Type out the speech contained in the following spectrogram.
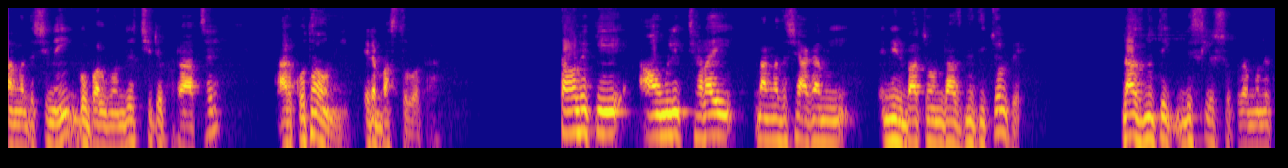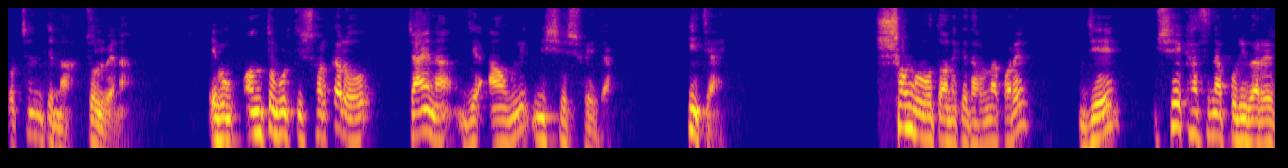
বাংলাদেশে নেই, গোপালগঞ্জে ছিটে ফোটা আছে, আর কোথাও নেই, এটা বাস্তবতা। তাহলে কি আওয়ামী লীগ ছাড়াই বাংলাদেশে আগামী নির্বাচন, রাজনীতি চলবে? রাজনৈতিক বিশ্লেষকরা মনে করছেন যে না, চলবে না। এবং অন্তর্বর্তী সরকারও চায় না যে আওয়ামী লীগ নিঃশেষ হয়ে যাক। কি চায়? সম্ভবত অনেকে ধারণা করেন যে শেখ হাসিনা পরিবারের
